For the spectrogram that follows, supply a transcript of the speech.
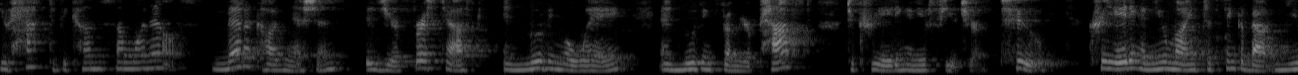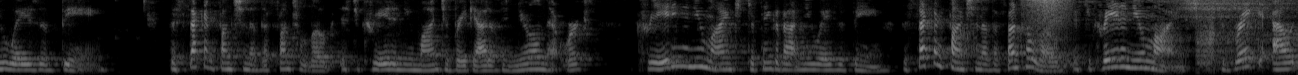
You have to become someone else. Metacognition is your first task in moving away and moving from your past to creating a new future. Two, creating a new mind to think about new ways of being. The second function of the frontal lobe is to create a new mind to break out of the neural networks creating a new mind to think about new ways of being. The second function of the frontal lobe is to create a new mind, to break out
